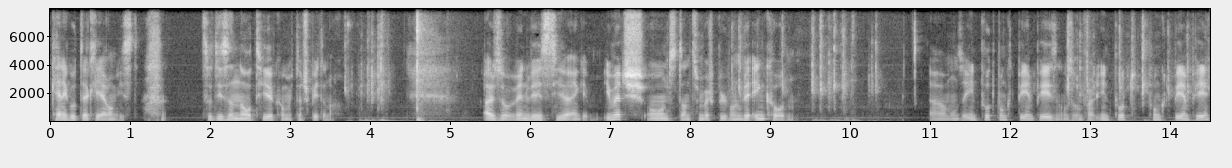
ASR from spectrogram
keine gute Erklärung ist. Zu dieser Note hier komme ich dann später noch. Also, wenn wir jetzt hier eingeben Image und dann zum Beispiel wollen wir encoden ähm, unser Input.bmp ist in unserem Fall Input.bmp.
